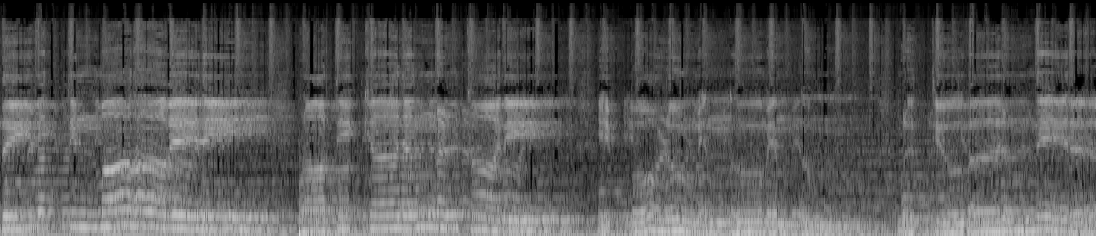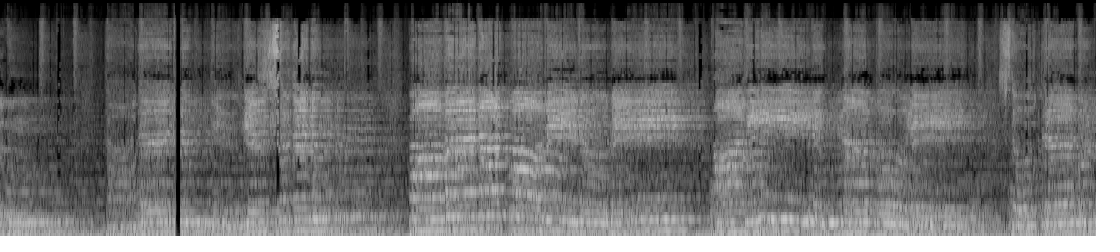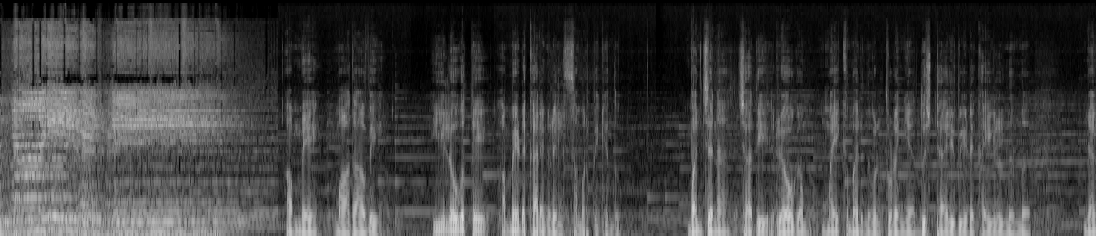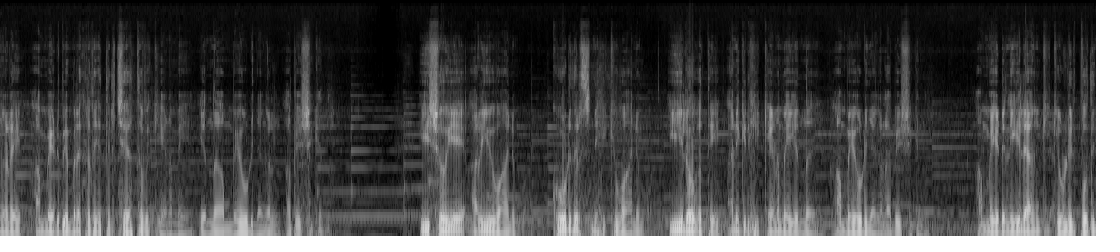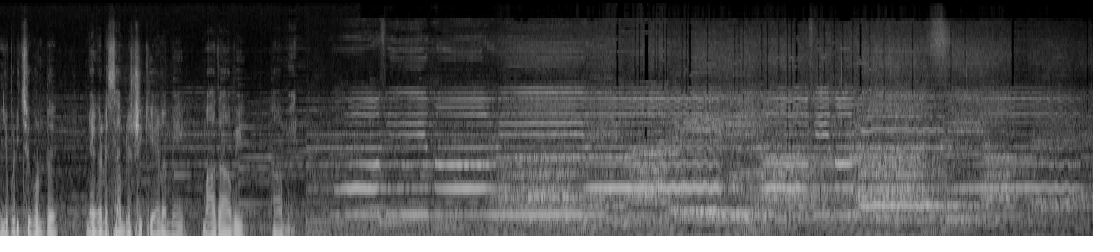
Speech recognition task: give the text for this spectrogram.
ദൈവത്തിൻ മാതാവേ നീ പ്രാർത്ഥിക്ക ഞങ്ങൾക്കായി ഇപ്പോഴും അമ്മേ മാതാവേ ഈ ലോകത്തെ അമ്മയുടെ കരങ്ങളിൽ സമർപ്പിക്കുന്നു. വഞ്ചന ചതി രോഗം മയക്കുമരുന്നുകൾ തുടങ്ങിയ ദുഷ്ടാരൂപിയുടെ കയ്യിൽ നിന്ന് ഞങ്ങളെ അമ്മയുടെ വിമല ഹൃദയത്തിൽ ചേർത്ത് വയ്ക്കണമേ എന്ന് അമ്മയോട് ഞങ്ങൾ അപേക്ഷിക്കുന്നു. ഈശോയെ അറിയുവാനും കൂടുതൽ സ്നേഹിക്കുവാനും ഈ ലോകത്തെ അനുഗ്രഹിക്കണമേ എന്ന് അമ്മയോട് ഞങ്ങൾ അപേക്ഷിക്കുന്നു. അമ്മയുടെ നീലാങ്കിക്കുള്ളിൽ പൊതിഞ്ഞു പിടിച്ചുകൊണ്ട് ഞങ്ങളെ സംരക്ഷിക്കണമേ മാതാവേ. ആമേൻ.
